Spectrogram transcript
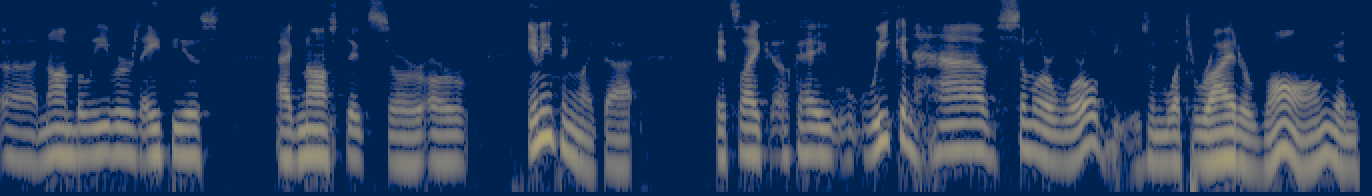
uh, non-believers, atheists, agnostics, or, or anything like that, it's like okay, we can have similar worldviews and what's right or wrong, and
